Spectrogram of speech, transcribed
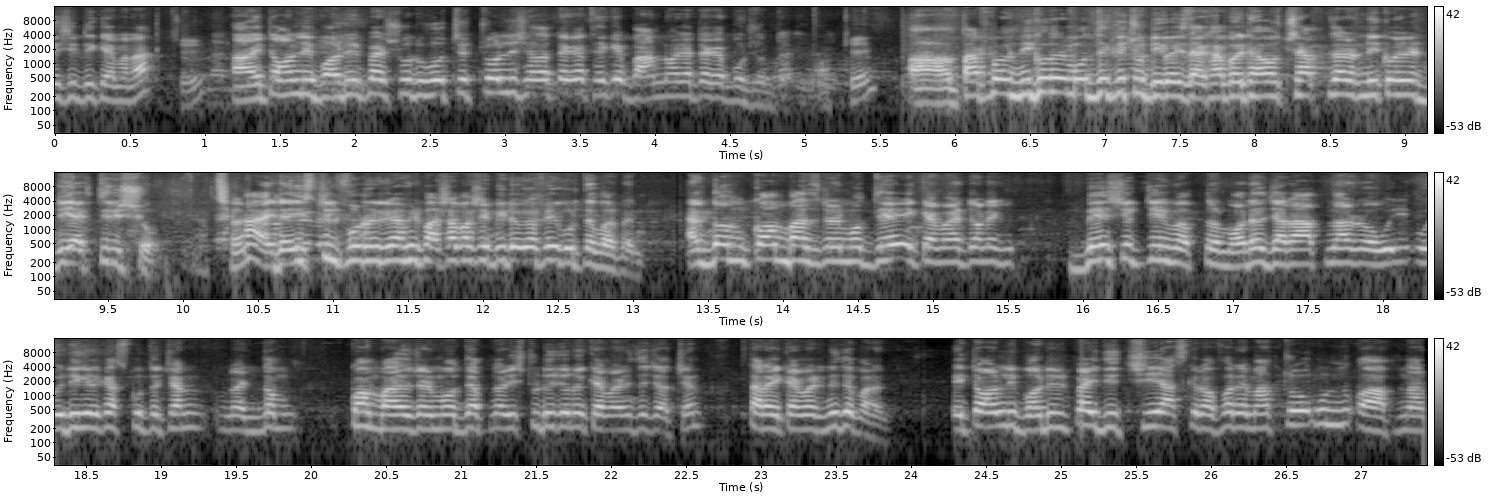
বেশি ডি ক্যামেরা এটা অনলি বডির প্রাইস শুরু হচ্ছে চল্লিশ হাজার টাকা থেকে বান্ন হাজার টাকা পর্যন্ত। তারপর নিকনের মধ্যে কিছু ডিভাইস দেখাবো। এটা হচ্ছে আপনার নিকনের ডি একত্রিশশো আচ্ছা। হ্যাঁ এটা স্টিল ফটোগ্রাফির পাশাপাশি ভিডিওগ্রাফি করতে পারবেন। একদম কম বাজেটের মধ্যে এই ক্যামেরাটি অনেক বেস্ট একটি আপনার মডেল যারা আপনার ওয়েডিং এর কাজ করতে চান একদম কম বাজেটের মধ্যে আপনার স্টুডিওর জন্য ক্যামেরা নিতে চাচ্ছেন তারা এই ক্যামেরাটি নিতে পারেন। এটা অনলি বডির প্রাইস দিচ্ছি আজকের অফারে মাত্র আপনার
